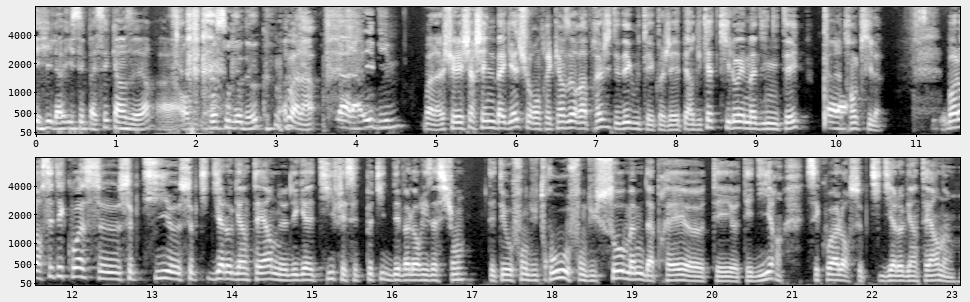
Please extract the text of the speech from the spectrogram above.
et il, a, il s'est passé 15 heures, euh, en grosso modo. Quoi. Voilà. Voilà, et bim. Voilà, je suis allé chercher une baguette, je suis rentré 15 heures après, j'étais dégoûté, quoi. J'avais perdu 4 kilos et ma dignité. Voilà. Tranquille. Bon alors c'était quoi ce, ce petit euh, ce petit dialogue interne négatif et cette petite dévalorisation? T'étais au fond du trou, au fond du seau même d'après euh, tes, euh, tes dires. C'est quoi alors ce petit dialogue interne?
